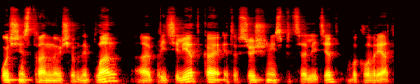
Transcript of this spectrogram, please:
Очень странный учебный план, пятилетка, это все еще не специалитет, бакалавриат.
